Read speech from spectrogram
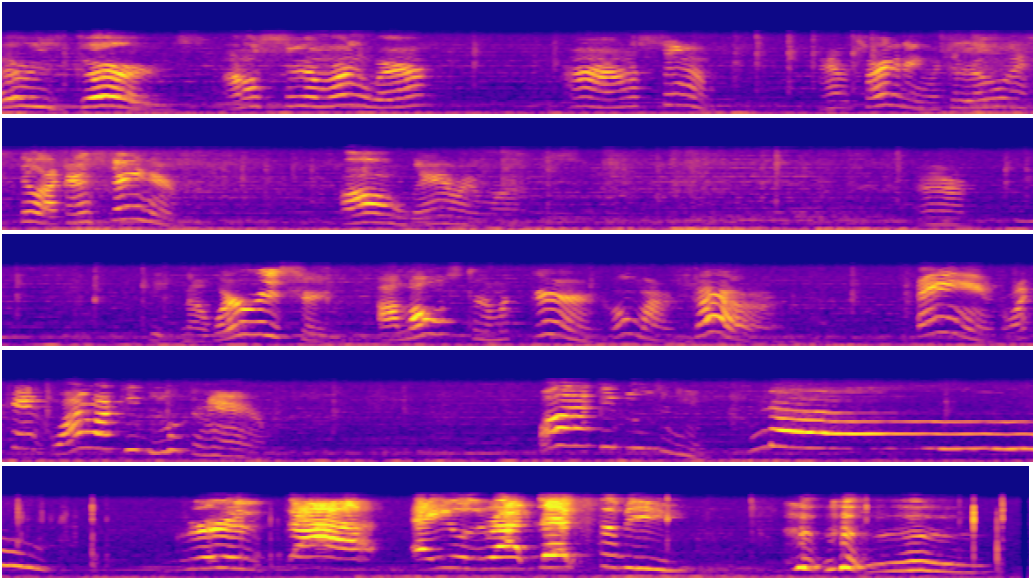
Where is Jazz? I don't see him anywhere. Ah, I don't see him. I have a targeting with the low and still I can't see him. Oh, there he was. Uh, now where is she? I lost him again. Oh my god.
